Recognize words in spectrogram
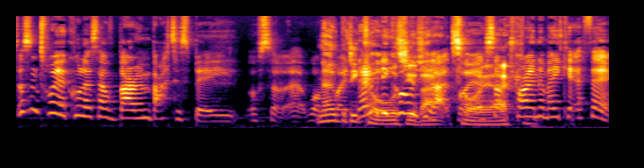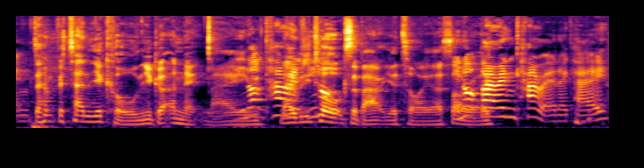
doesn't Toyah call herself Baron Battersby or so at one Nobody point? Nobody calls calls you you that, Toyah. Toyah. Stop trying to make it a thing. Don't pretend you're cool and you got a nickname. You're not Karen- Nobody you're not- talks about you, Toyah. Sorry. You're not Baron Karen, okay?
